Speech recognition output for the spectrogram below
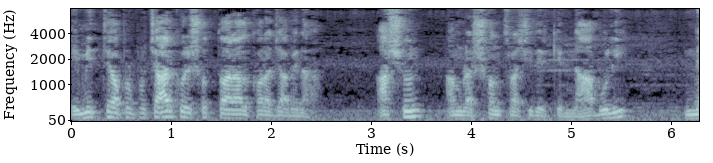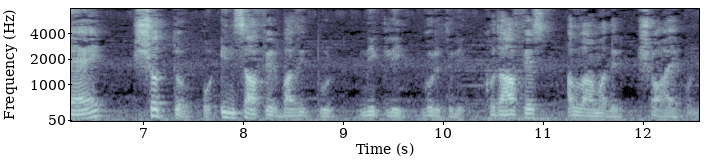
এই মিথ্যে অপপ্রচার করে সত্য আড়াল করা যাবে না। আসুন, আমরা সন্ত্রাসীদেরকে না বলি, ন্যায়, সত্য ও ইনসাফের বাজিতপুর নিকলি গড়ে তুলি। খোদা হাফেজ, আল্লাহ আমাদের সহায় হন।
